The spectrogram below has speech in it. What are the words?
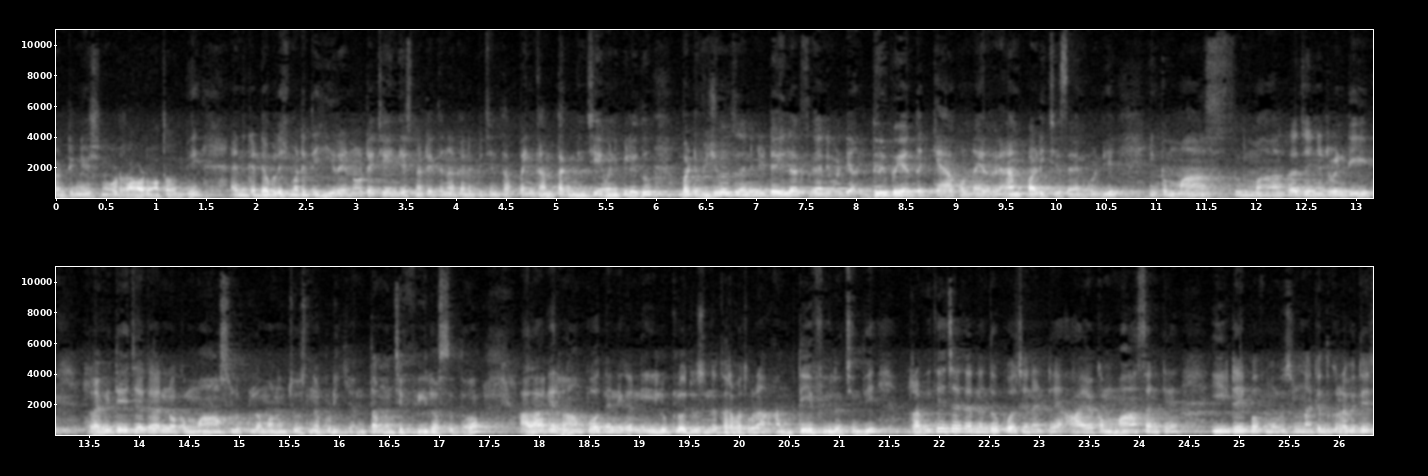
కంటిన్యూషన్ కూడా రావడం అవుతుంది అండ్ ఇంకా డబుల్ స్మార్ట్ అయితే హీరోయిన్ ఒకటే చేంజ్ చేసినట్టయితే నాకు అనిపించింది తప్ప ఇంకా అంతకు మించి ఏమనిపించలేదు బట్ విజువల్స్ కానివ్వండి డైలాగ్స్ కానివ్వండి అదిరిపోయేంత క్యాక్ ఉన్నాయి. ర్యాంప్ పాడి చేశాయి అనుకోండి. ఇంకా మాస్ మహారాజ్ అయినటువంటి రవితేజ గారిని ఒక మాస్ లుక్లో మనం చూసినప్పుడు ఎంత మంచి ఫీల్ వస్తుందో. అలాగే రామ్ పోదని గారిని ఈ లుక్లో చూసిన తర్వాత కూడా అంతే ఫీల్ వచ్చింది. రవితేజ గారిని ఎందుకు పోల్చానంటే ఆ యొక్క మాస్ అంటే ఈ టైప్ ఆఫ్ మూవీస్లో నాకు ఎందుకు రవితేజ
